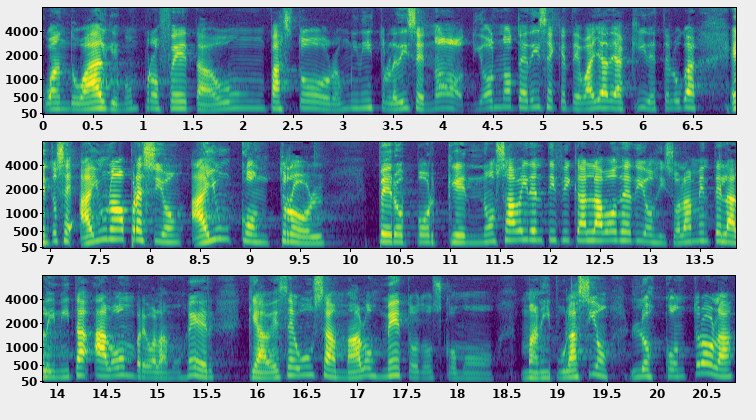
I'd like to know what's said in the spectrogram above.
cuando alguien, un profeta, un pastor, un ministro le dice, no, Dios no te dice que te vaya de aquí, de este lugar. Entonces hay una opresión, hay un control, pero porque no sabe identificar la voz de Dios y solamente la limita al hombre o a la mujer, que a veces usa malos métodos como manipulación, los controla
